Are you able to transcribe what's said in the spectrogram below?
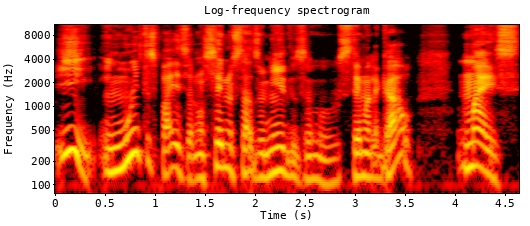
E em muitos países, eu não sei nos Estados Unidos o sistema legal, mas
